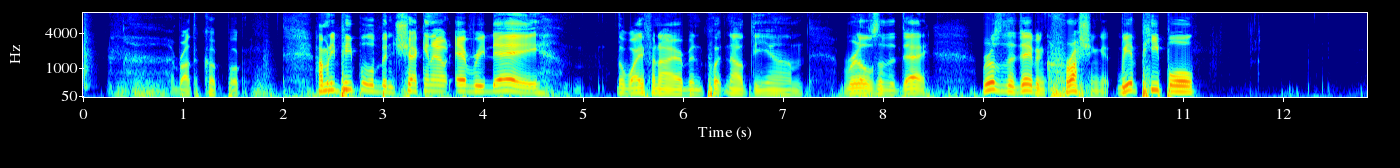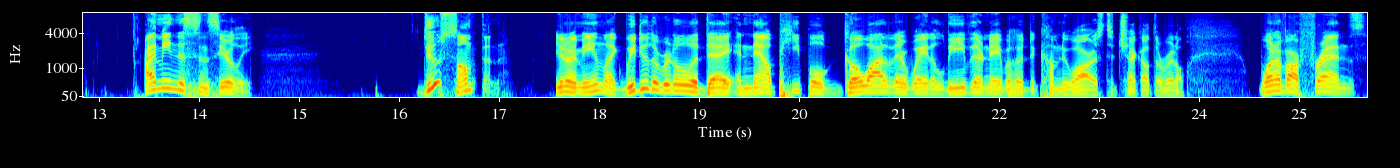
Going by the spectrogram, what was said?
I brought the cookbook. How many people have been checking out every day? The wife and I have been putting out the um, riddles of the day. Riddles of the day have been crushing it. We have people. I mean this sincerely. Do something. You know what I mean? Like we do the riddle of the day, and now people go out of their way to leave their neighborhood to come to ours to check out the riddle. One of our friends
